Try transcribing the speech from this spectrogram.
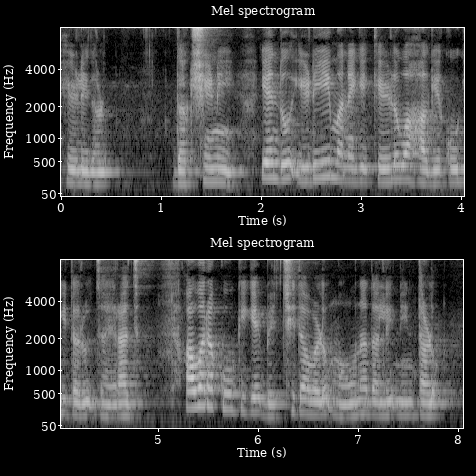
ಹೇಳಿದಳು. ದಕ್ಷಿಣಿ ಎಂದು ಇಡೀ ಮನೆಗೆ ಕೇಳುವ ಹಾಗೆ ಕೂಗಿದರು ಜಯರಾಜ್. ಅವರ ಕೂಗಿಗೆ ಬೆಚ್ಚಿದವಳು ಮೌನದಲ್ಲಿ ನಿಂತಳು.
